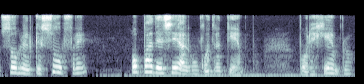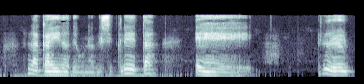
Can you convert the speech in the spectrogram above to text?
sobre el que sufre o padece algún contratiempo. Por ejemplo, la caída de una bicicleta, eh, el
